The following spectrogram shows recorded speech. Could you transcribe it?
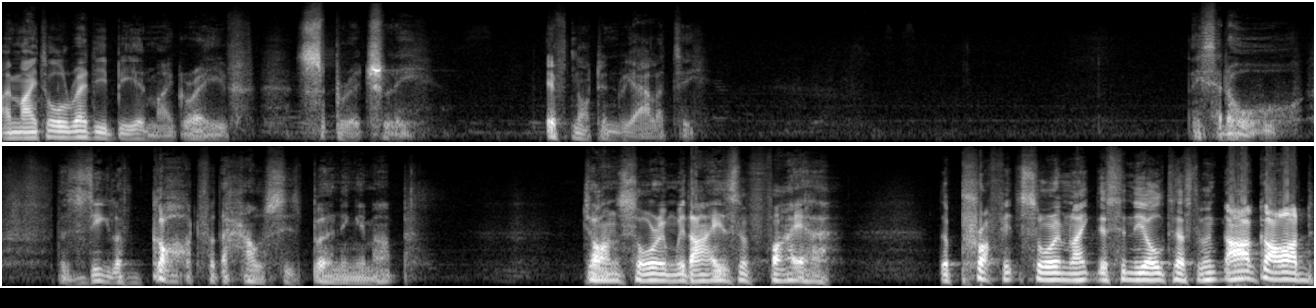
I might already be in my grave spiritually, if not in reality. They said, Oh, the zeal of God for the house is burning him up. John saw him with eyes of fire. The prophets saw him like this in the Old Testament. Our God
